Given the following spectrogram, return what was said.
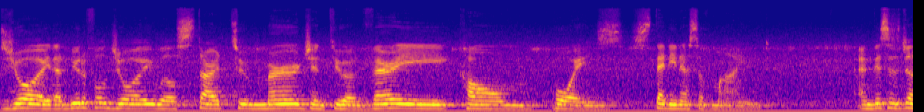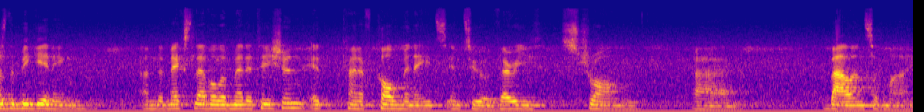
joy, that beautiful joy, will start to merge into a very calm poise, steadiness of mind. And this is just the beginning. And the next level of meditation, it kind of culminates into a very strong uh, balance of mind.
